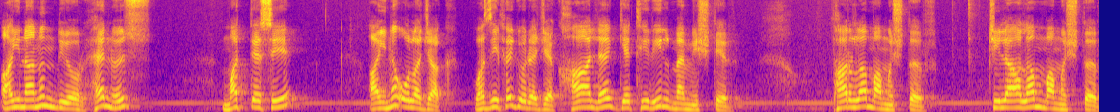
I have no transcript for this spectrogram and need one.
Aynanın diyor henüz maddesi ayna olacak, vazife görecek hale getirilmemiştir. Parlamamıştır, cilalanmamıştır.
